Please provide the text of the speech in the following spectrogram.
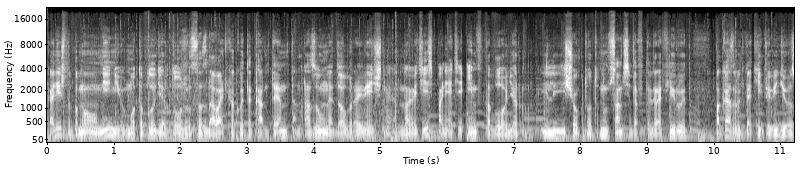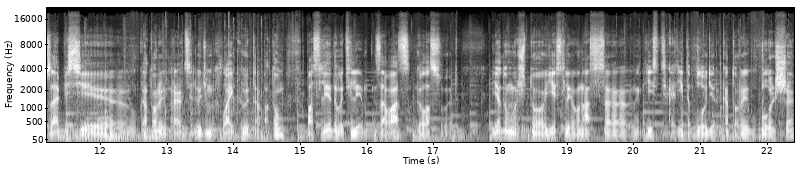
Конечно, по моему мнению, мотоблогер должен создавать какой-то контент, там, разумное, доброе, вечное. Но ведь есть понятие инстаблогер или еще кто-то, ну, сам себя фотографирует, показывает какие-то видеозаписи, которые нравятся людям, их лайкают, а потом последователи за вас голосуют. Я думаю, что если у нас э, есть какие-то блогеры, которые больше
